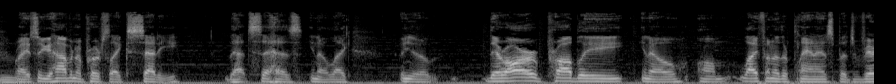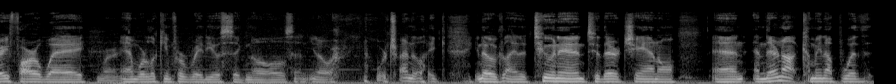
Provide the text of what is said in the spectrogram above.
right? So you have an approach like SETI that says, you know, like, you know, there are probably, you know, um, life on other planets, but it's very far away, Right. and we're looking for radio signals, and you know, we're trying to like, you know, kind of tune in to their channel, and and they're not coming up with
